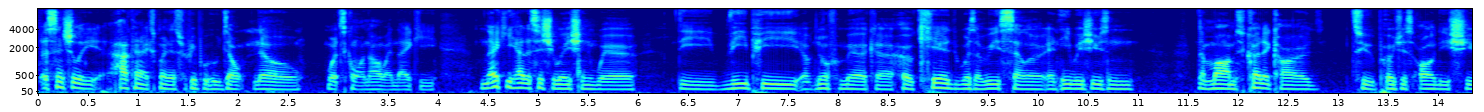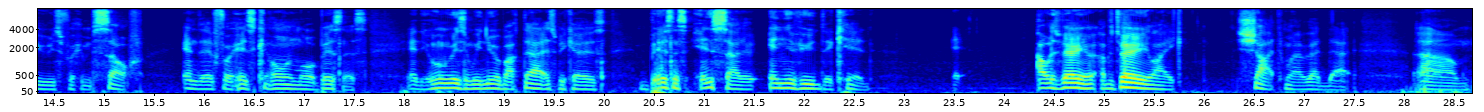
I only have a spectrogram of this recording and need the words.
essentially, how can I explain this for people who don't know what's going on with Nike? Nike had a situation where the VP of North America, her kid was a reseller, and he was using the mom's credit card to purchase all these shoes for himself and then for his own little business. And the only reason we knew about that is because Business Insider interviewed the kid. I was very, I was very like shocked when I read that. Um,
